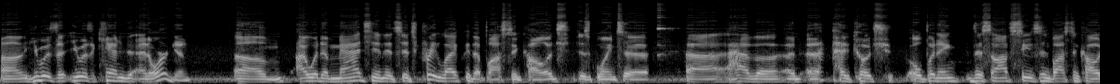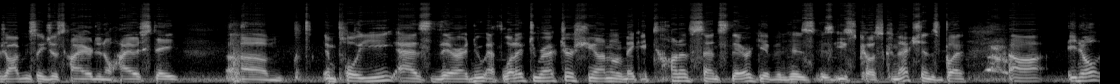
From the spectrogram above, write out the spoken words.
Uh, he was a, he was a candidate at Oregon. Um, I would imagine it's it's pretty likely that Boston College is going to uh, have a, a, a, head coach opening this offseason. Boston College obviously just hired an Ohio State um, employee as their new athletic director. Schiano would make a ton of sense there given his, his East Coast connections. But, uh, you know,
